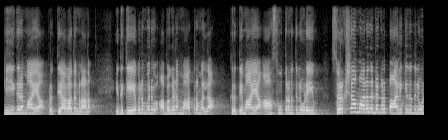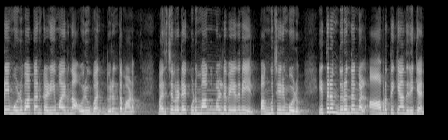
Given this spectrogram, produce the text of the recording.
ഭീകരമായ പ്രത്യാഘാതങ്ങളാണ്. ഇത് കേവലം ഒരു അപകടം മാത്രമല്ല കൃത്യമായ ആസൂത്രണത്തിലൂടെയും സുരക്ഷാ മാനദണ്ഡങ്ങൾ പാലിക്കുന്നതിലൂടെയും ഒഴിവാക്കാൻ കഴിയുമായിരുന്ന ഒരു വൻ ദുരന്തമാണ്. മരിച്ചവരുടെ കുടുംബാംഗങ്ങളുടെ വേദനയിൽ പങ്കുചേരുമ്പോഴും ഇത്തരം ദുരന്തങ്ങൾ ആവർത്തിക്കാതിരിക്കാൻ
